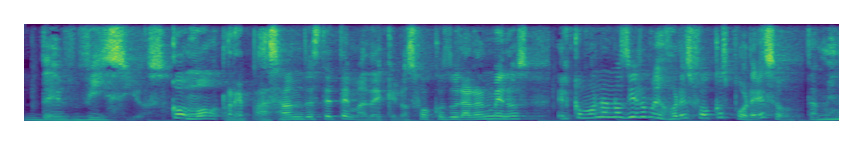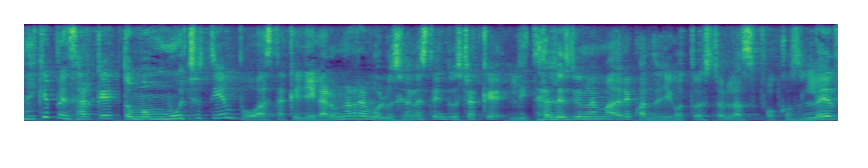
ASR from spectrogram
de vicios, como repasando este tema de que los focos duraran menos, el cómo no nos dieron mejores focos por eso. También hay que pensar que tomó mucho tiempo hasta que llegara una revolución a esta industria que literal les dio la madre cuando llegó todo esto los focos LED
